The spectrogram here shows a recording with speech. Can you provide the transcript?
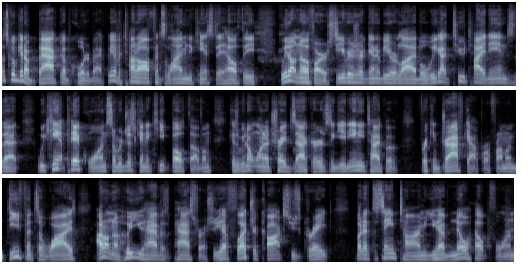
Let's go get a backup quarterback. We have a ton of offensive linemen who can't stay healthy. We don't know if our receivers are going to be reliable. We got two tight ends that we can't pick one, so we're just going to keep both of them because we don't want to trade Zach Ertz and get any type of freaking draft capital from him. Defensive wise, I don't know who you have as a pass rusher. You have Fletcher Cox, who's great, but at the same time, you have no help for him.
